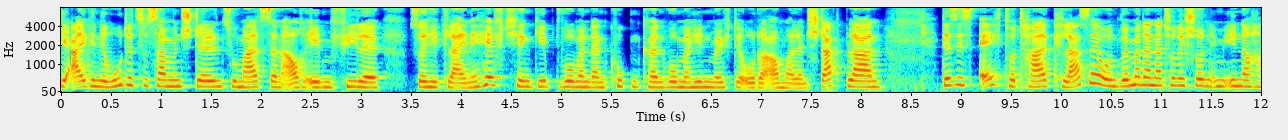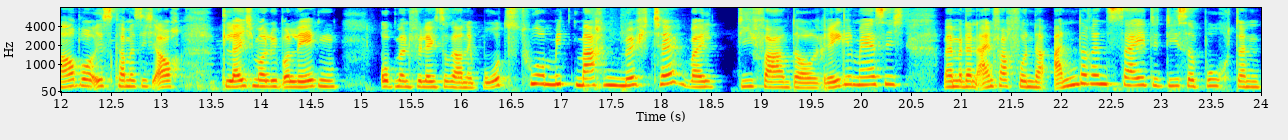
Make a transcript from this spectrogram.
die eigene Route zusammenstellen, zumal es dann auch eben viele solche kleine Heftchen gibt, wo man dann gucken kann, wo man hin möchte oder auch mal einen Stadtplan. Das ist echt total klasse und wenn man dann natürlich schon im Inner Harbor ist, kann man sich auch gleich mal überlegen, ob man vielleicht sogar eine Bootstour mitmachen möchte, weil die fahren da regelmäßig, weil man dann einfach von der anderen Seite dieser Bucht dann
